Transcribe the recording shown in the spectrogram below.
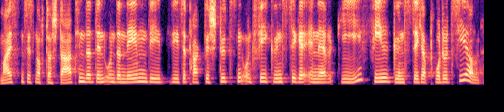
Meistens ist noch der Staat hinter den Unternehmen, die diese praktisch stützen und viel günstiger Energie, viel günstiger produzieren.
